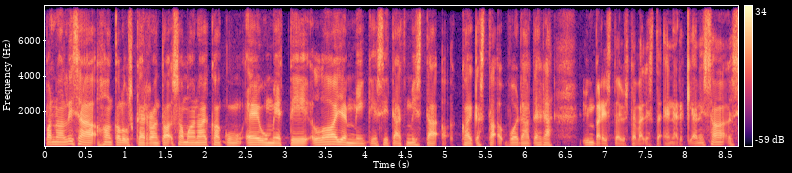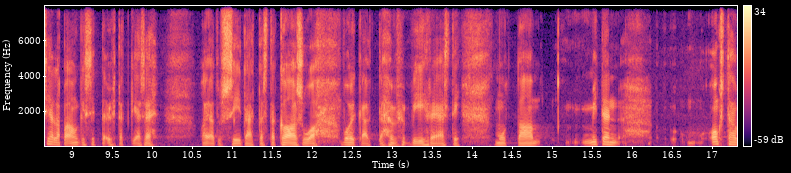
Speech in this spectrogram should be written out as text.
Pannaan lisää hankaluuskerrointa samaan aikaan, kun EU miettii laajemminkin sitä, että mistä kaikesta voidaan tehdä ympäristöystävällistä energiaa, niin sielläpä onkin sitten yhtäkkiä se ajatus siitä, että sitä kaasua voi käyttää vihreästi, mutta miten, onko tämä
